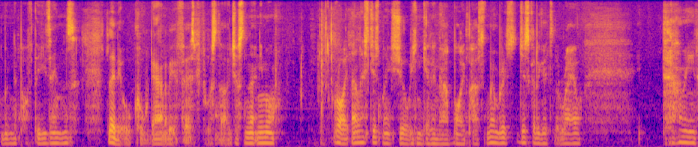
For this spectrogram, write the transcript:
we'll nip off these ends. Let it all cool down a bit first before we start adjusting that anymore. Right, now let's just make sure we can get in our bypass. Remember, it's just got to go to the rail. It, I mean,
